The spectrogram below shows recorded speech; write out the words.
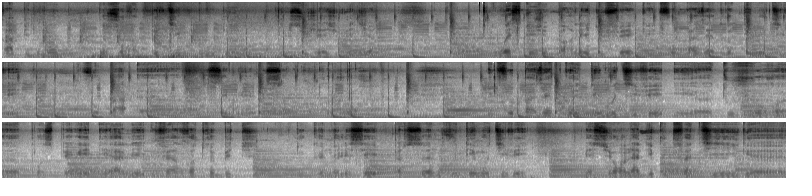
rapidement, sur un petit bout de, sujet, je vais dire. Où est-ce que j'ai parlé du fait qu'il ne faut pas être démotivé, pas être démotivé et toujours euh, prospérer et aller vers votre but. Donc euh, ne laissez personne vous démotiver. Bien sûr, on a des coups de fatigue euh,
